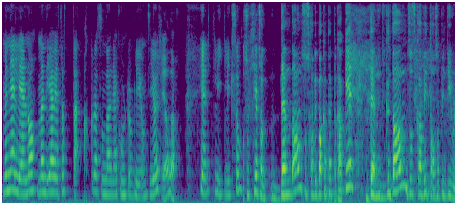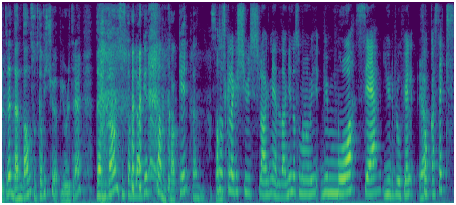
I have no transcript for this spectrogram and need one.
Men jeg ler nå. Men jeg vet at det er akkurat sånn der jeg kommer til å bli om ti år. Ja da. Helt lik, liksom. Og så helt sånn Den dagen så skal vi bake pepperkaker. Den dagen så skal vi ta oss og pynte juletre. Den dagen så skal vi kjøpe juletre. Den dagen så skal vi lage sandkaker. Er Og så skal vi lage sju slag den ene dagen, og så må vi, vi må se Jul Blodfjell Ja. klokka seks,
